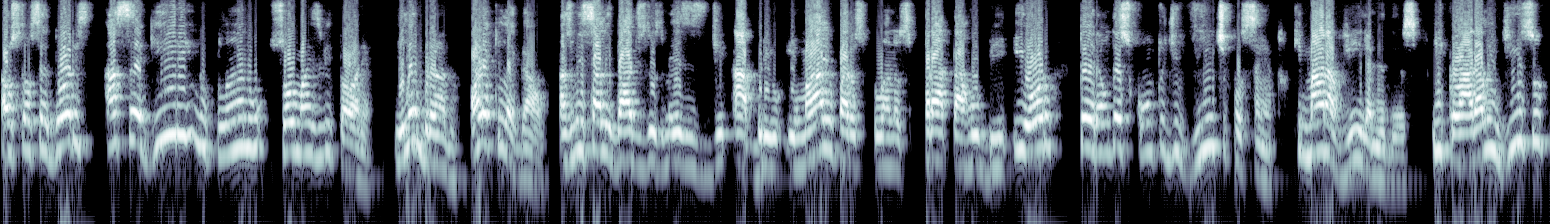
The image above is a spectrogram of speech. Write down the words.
aos torcedores a seguirem no plano Sou Mais Vitória. E lembrando, olha que legal, as mensalidades dos meses de abril e maio para os planos Prata, Rubi e Ouro terão desconto de 20%. Que maravilha, meu Deus. E claro, além disso,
